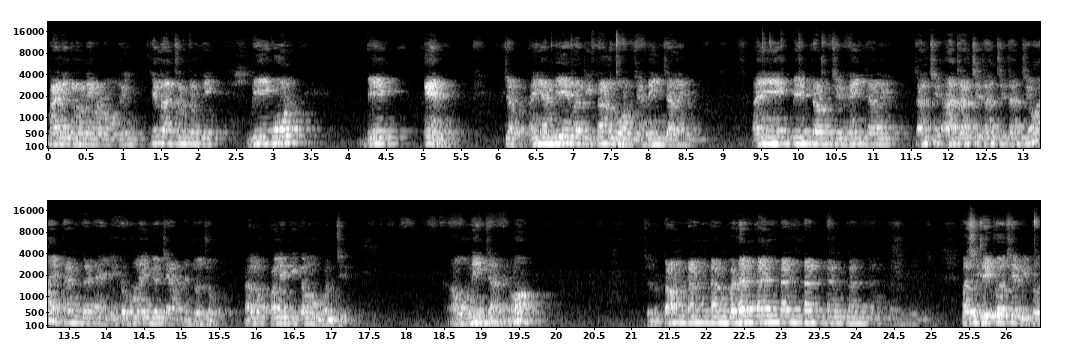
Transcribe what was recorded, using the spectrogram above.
બનાવવો જોઈએ કેટલા અક્ષર કરતી બે ગુણ બે એન. ચાલો અહીંયા બે નથી ત્રણ ગુણ છે નહીં ચાલે. અહીંયા એક બે ત્રણ છે નહીં ચાલે. ચાલશે? હા ચાલશે ચાલશે ચાલશે. હોય ત્રણ ત્રણ એ તો બોલાઈ ગયો છે આપણે. જોજો. હાલો ક્વોલિટી કરવું પડશે આવું નહીં ચાલે હો. ચલો ટન ટન ટન બડન ટન ટન ટન ટન ટન ટન પછી લીટો છે લીટો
